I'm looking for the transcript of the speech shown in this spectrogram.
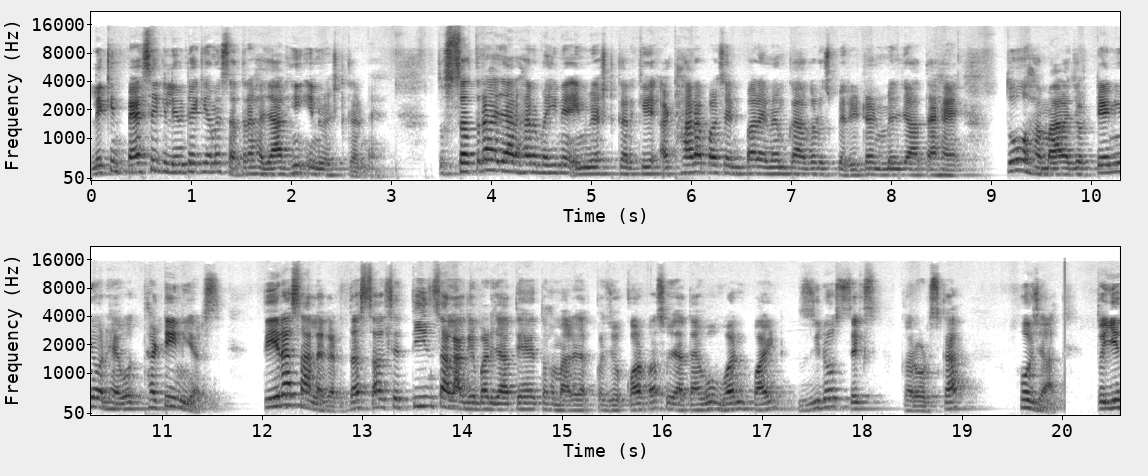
लेकिन पैसे की लिमिट है कि हमें सत्रह हज़ार ही इन्वेस्ट करना है। तो सत्रह हज़ार हर महीने इन्वेस्ट करके अठारह परसेंट पर एन का अगर उस पर रिटर्न मिल जाता है तो हमारा जो टेन्योर है वो थर्टीन ईयर्स तेरह साल अगर, दस साल से तीन साल आगे बढ़ जाते हैं तो हमारे जो कॉर्पस हो जाता है वो one point zero six crore का हो जाता है। तो ये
